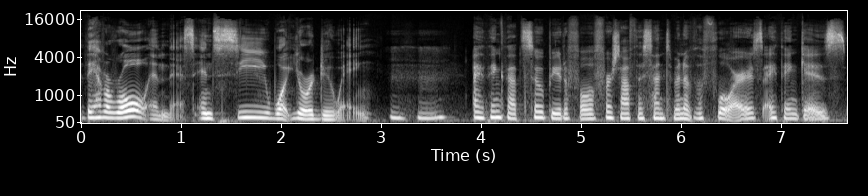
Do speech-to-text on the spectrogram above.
they have a role in this and see what you're doing. Mm-hmm. I think that's so beautiful. First off, the sentiment of the floors, I think, is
